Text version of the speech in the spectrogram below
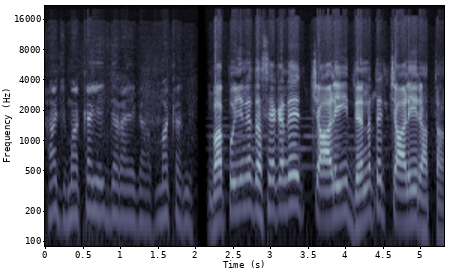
हज मक्का ये इधर आएगा मक्का में ਬਾਪੂ ਜੀ ਨੇ ਦੱਸਿਆ ਕਹਿੰਦੇ 40 ਦਿਨ ਤੇ 40 ਰਾਤਾਂ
